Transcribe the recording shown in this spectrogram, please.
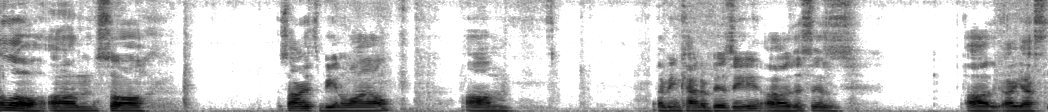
Hello. Um. So, sorry it's been a while. Um. I've been kind of busy. Uh. This is. Uh. I guess.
